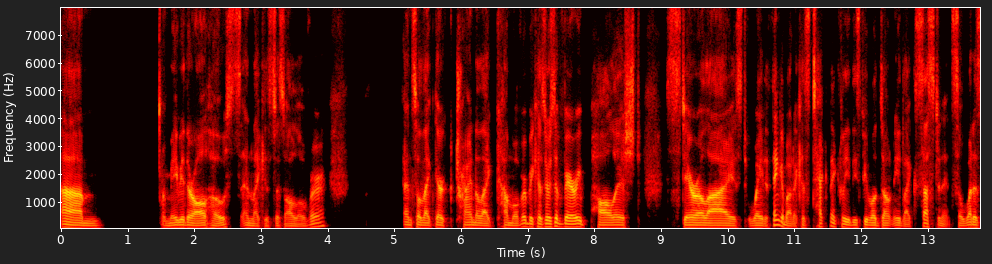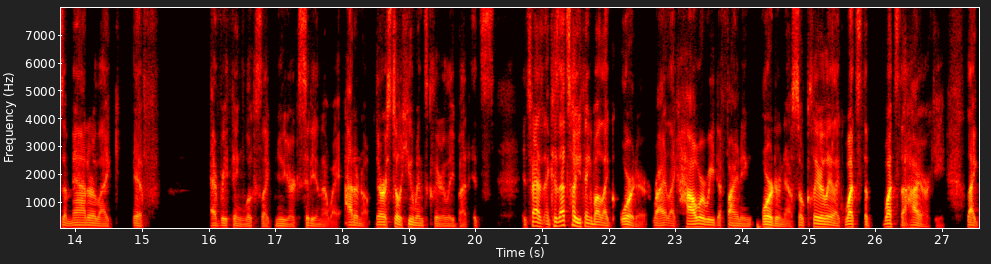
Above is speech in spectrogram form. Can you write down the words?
Um, or maybe they're all hosts and like it's just all over and so like they're trying to like come over because there's a very polished sterilized way to think about it because technically these people don't need like sustenance so what does it matter like if everything looks like new york city in that way? I don't know. There are still humans clearly but it's it's fascinating because that's how you think about like order right? Like how are we defining order now? So clearly like what's the what's the hierarchy? Like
